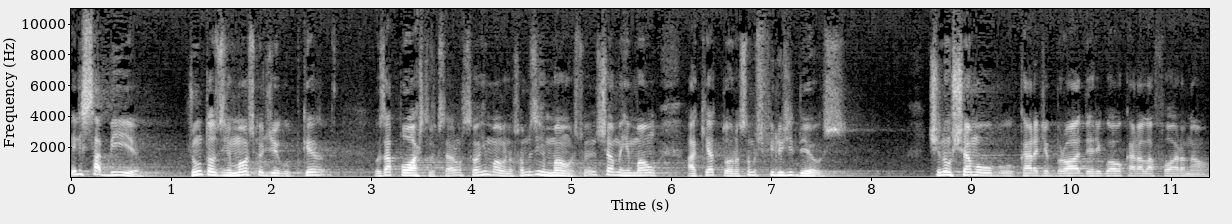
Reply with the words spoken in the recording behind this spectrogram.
Ele sabia, junto aos irmãos que eu digo, porque os apóstolos são, são irmãos, nós somos irmãos, não chama irmão aqui à toa, nós somos filhos de Deus. A gente não chama o cara de brother igual o cara lá fora, não.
